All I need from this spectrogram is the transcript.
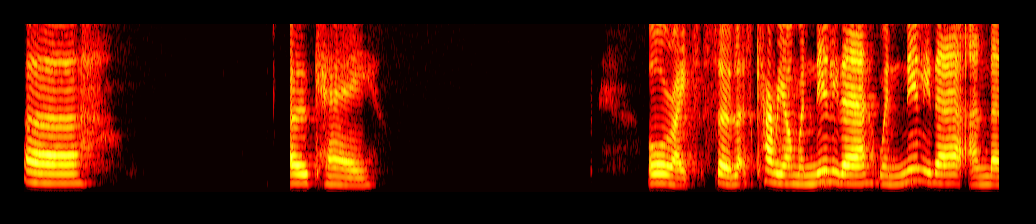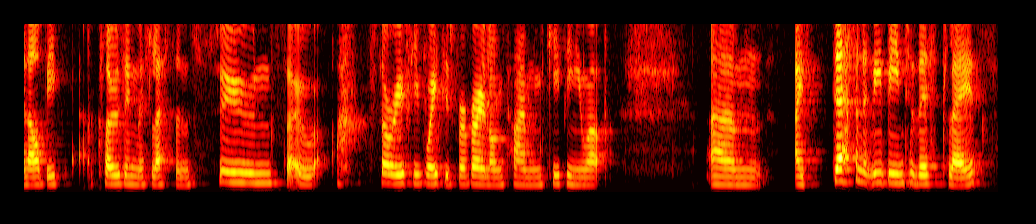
uh, okay all right, so let's carry on. We're nearly there. We're nearly there, and then I'll be closing this lesson soon. So sorry if you've waited for a very long time and keeping you up. Um, I've definitely been to this place.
